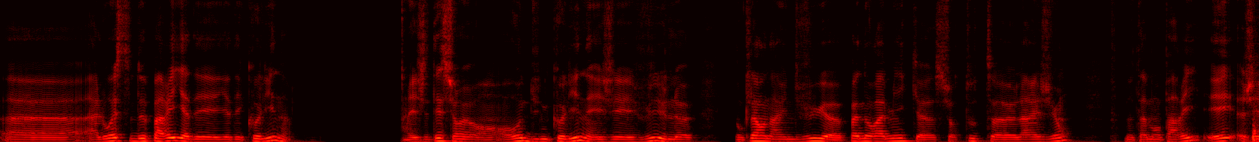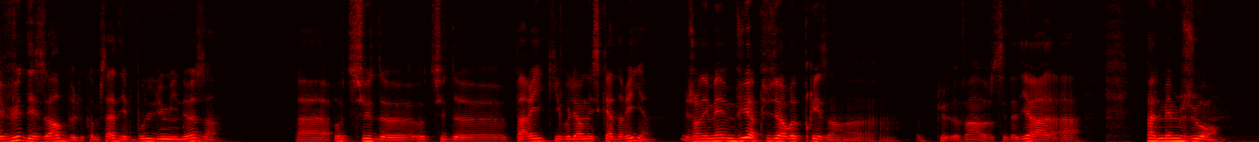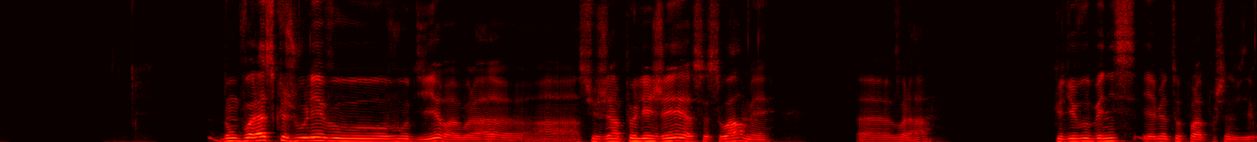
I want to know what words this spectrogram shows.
euh, à l'ouest de Paris, il y, a des, collines. Et j'étais en, haut d'une colline et j'ai vu le... Donc là, on a une vue euh, panoramique euh, sur toute la région, notamment Paris. Et j'ai vu des orbes comme ça, des boules lumineuses au-dessus de, Paris qui volaient en escadrille. J'en ai même vu à plusieurs reprises, hein, c'est-à-dire pas le même jour. Donc voilà ce que je voulais vous, dire. Euh, voilà, euh, un sujet un peu léger euh, ce soir, mais voilà. Que Dieu vous bénisse et à bientôt pour la prochaine vidéo.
